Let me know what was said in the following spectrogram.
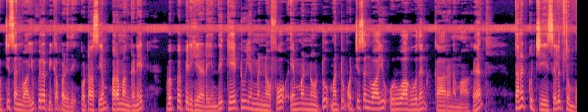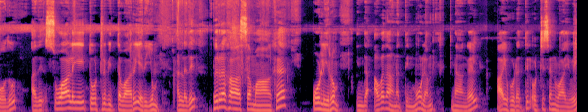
ஒட்சிசன் வாயு பிறப்பிக்கப்படுது. பொட்டாசியம் பரமங்கனேட் வெப்ப பிரிகை அடைந்து K two MnO four MnO two மற்றும் ஒட்சிசன் வாயு உருவாகுவதன் காரணமாக தனக்குச்சியை செலுத்தும் போது அது சுவாலையை தோற்றுவித்தவாறு எரியும் அல்லது பிரகாசமாக ஒளிரும். இந்த அவதானத்தின் மூலம் நாங்கள் ஆய்வுகூடத்தில் ஒட்சிசன் வாயுவை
